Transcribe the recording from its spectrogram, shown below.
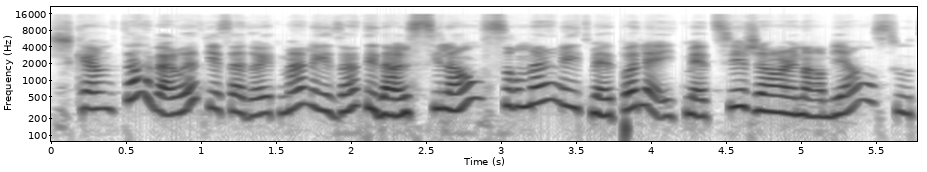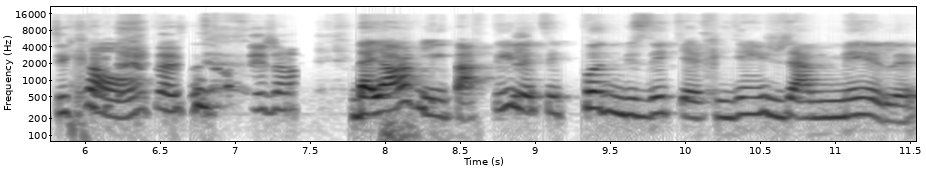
Je suis comme, tabarouette que ça doit être malaisant. T'es dans le silence, sûrement. Là, ils te mettent pas, là, ils te mettent-tu genre une ambiance ou t'es comme. c'est genre. D'ailleurs, les parties, là, pas de musique, rien, jamais. Là.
